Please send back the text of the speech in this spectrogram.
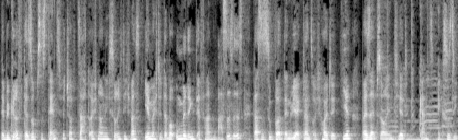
Der Begriff der Subsistenzwirtschaft sagt euch noch nicht so richtig was. Ihr möchtet aber unbedingt erfahren, was es ist. Das ist super, denn wir erklären es euch heute hier bei Selbstorientiert ganz exklusiv.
